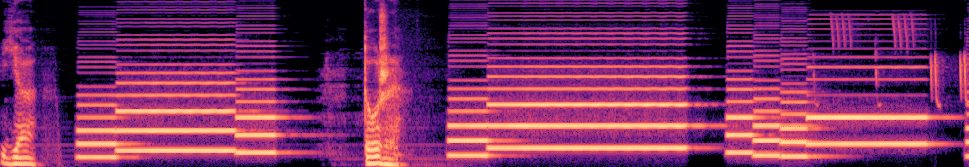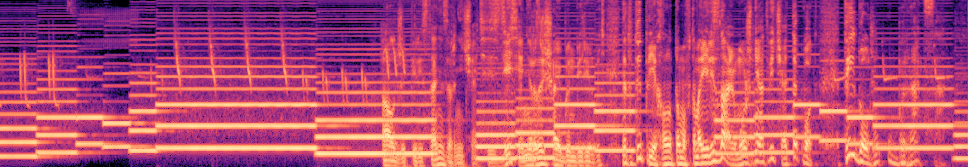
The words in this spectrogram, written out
Я тоже. Перестань зорничать. Здесь я не разрешаю бомберировать. Это ты приехал на том автомобиле, знаю, можешь не отвечать. Так вот, ты должен убраться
